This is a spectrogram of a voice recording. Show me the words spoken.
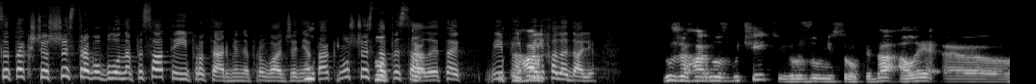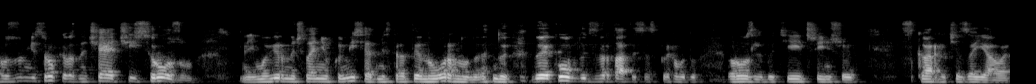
це так, що щось треба було написати і про терміни провадження. Ну, так, ну щось ну, написали, так і, і гарно. поїхали далі. Дуже гарно звучить розумні сроки, да, але е, розумні сроки визначає чийсь розум. Ймовірно, членів комісії адміністративного органу, до, до, якого будуть звертатися з приводу розгляду тієї чи іншої скарги чи заяви.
